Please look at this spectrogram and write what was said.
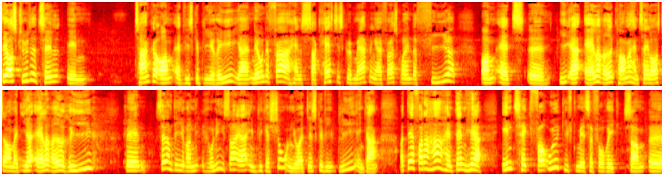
Det er også knyttet til en tanke om, at vi skal blive rige. Jeg nævnte før hans sarkastiske bemærkninger i 1. Korinther 4, om at øh, I er allerede konger. Han taler også om, at I er allerede rige. Men selvom det er ironi, så er implikationen jo, at det skal vi blive engang. Og derfor der har han den her indtægt for udgiftmetaforik, som øh,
